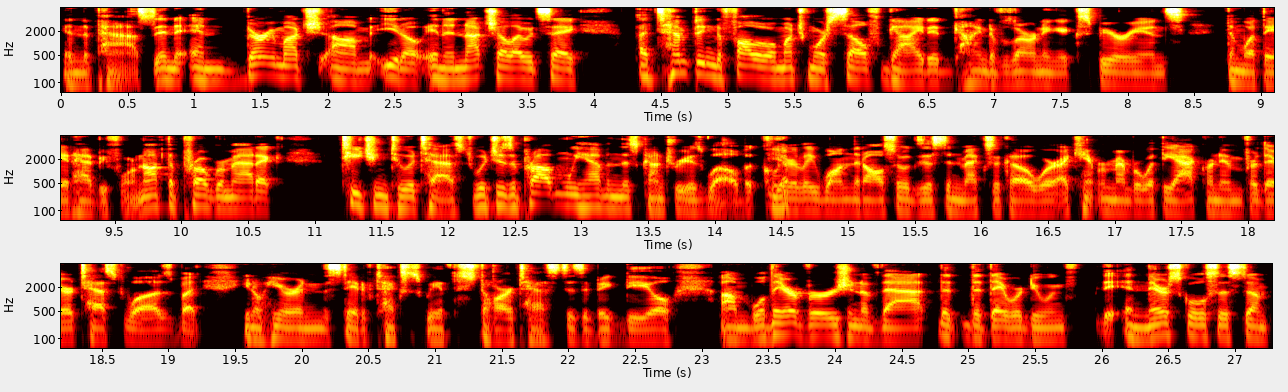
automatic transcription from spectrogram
in the past. And and very much um, you know, in a nutshell, I would say attempting to follow a much more self-guided kind of learning experience than what they had had before. Not the programmatic teaching to a test, which is a problem we have in this country as well, but clearly one that also exists in Mexico where I can't remember what the acronym for their test was, but you know, here in the state of Texas, we have the STAR test is a big deal. Um, well, their version of that, that, that they were doing in their school system,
